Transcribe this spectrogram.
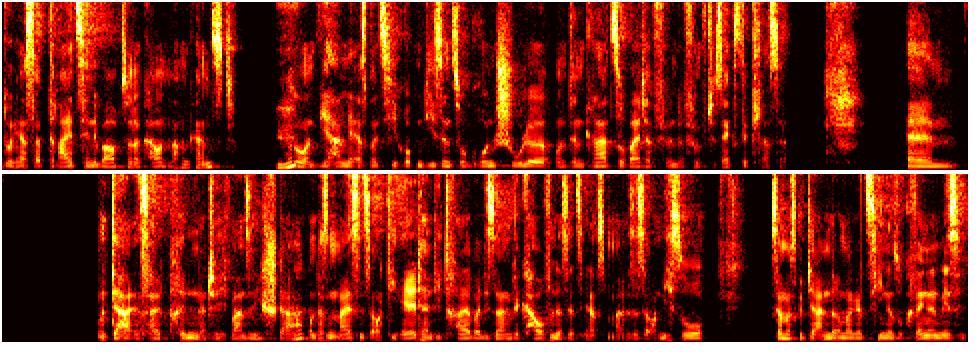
du erst ab 13 überhaupt so einen Account machen kannst. Mhm. So, und wir haben ja erstmal Zielgruppen, die sind so Grundschule und dann gerade so weiterführende fünfte, sechste Klasse. Ähm, und da ist halt Print natürlich wahnsinnig stark. Und das sind meistens auch die Eltern, die Treiber, die sagen, wir kaufen das jetzt erstmal. Es ist auch nicht so, ich sag mal, es gibt ja andere Magazine, so quengelmäßig,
